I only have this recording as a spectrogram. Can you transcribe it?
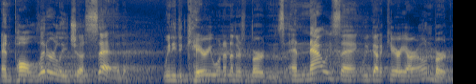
And Paul literally just said we need to carry one another's burdens, and now he's saying we've got to carry our own burden.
